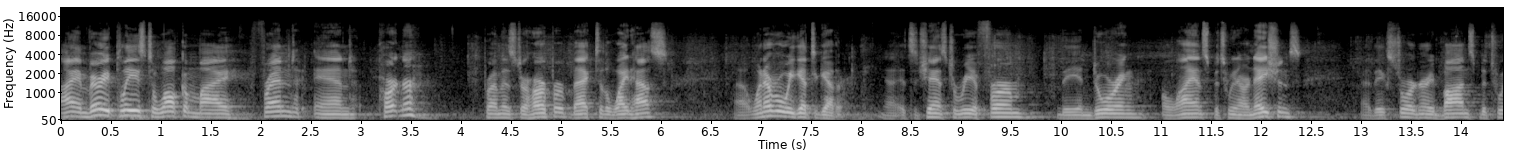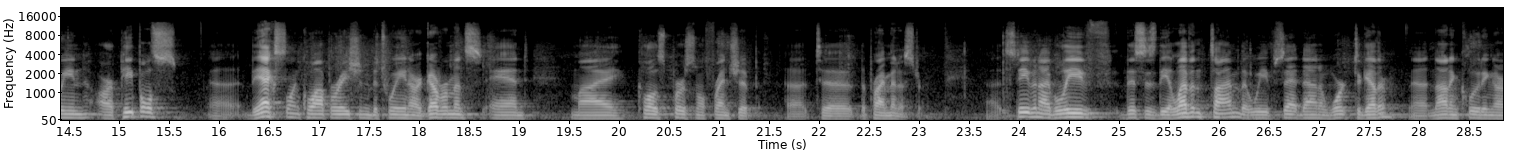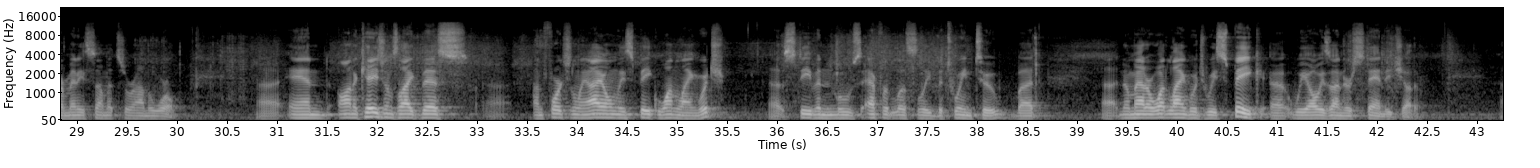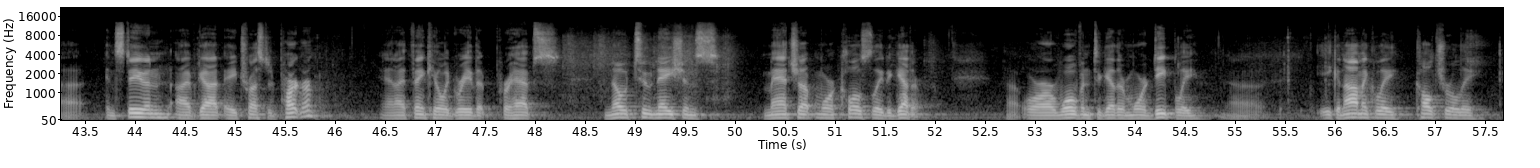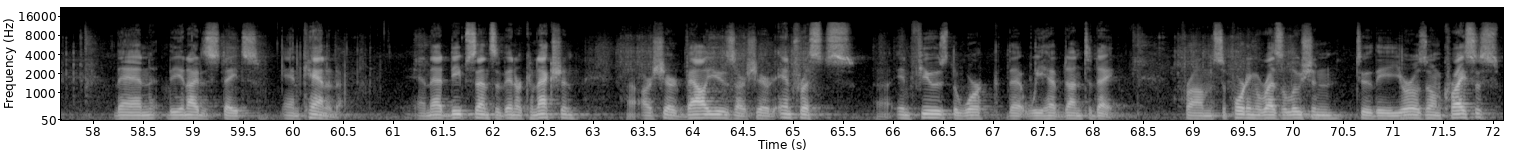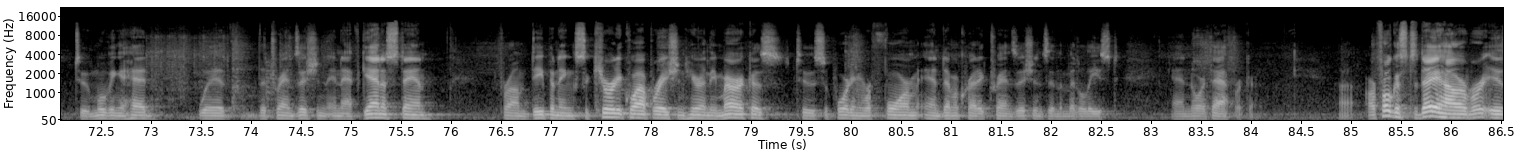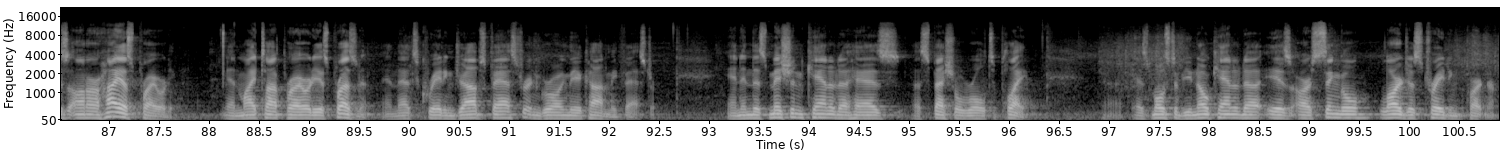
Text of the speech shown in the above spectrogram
I am very pleased to welcome my friend and partner, Prime Minister Harper, back to the White House. Uh, whenever we get together, uh, it's a chance to reaffirm the enduring alliance between our nations, uh, the extraordinary bonds between our peoples, uh, the excellent cooperation between our governments, and my close personal friendship uh, to the Prime Minister. Uh, Stephen, I believe this is the 11th time that we've sat down and worked together, uh, not including our many summits around the world. Uh, and on occasions like this, uh, unfortunately, I only speak one language. Uh, Stephen moves effortlessly between two, but uh, no matter what language we speak, we always understand each other. In Stephen, I've got a trusted partner, and I think he'll agree that perhaps no two nations match up more closely together uh, or are woven together more deeply economically, culturally, than the United States and Canada. And that deep sense of interconnection, uh, our shared values, our shared interests, uh, infused the work that we have done today, from supporting a resolution to the Eurozone crisis to moving ahead with the transition in Afghanistan, from deepening security cooperation here in the Americas to supporting reform and democratic transitions in the Middle East and North Africa. Our focus today, however, is on our highest priority, and my top priority as president, and that's creating jobs faster and growing the economy faster. And in this mission, Canada has a special role to play. Uh, as most of you know, Canada is our single largest trading partner,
